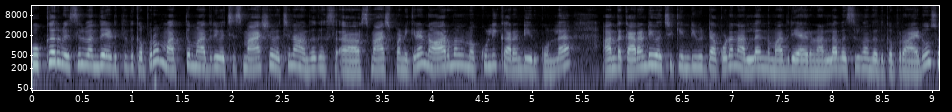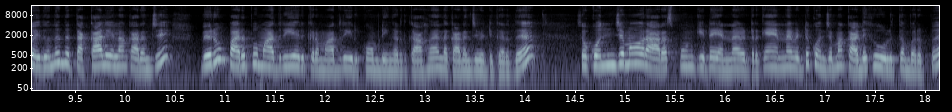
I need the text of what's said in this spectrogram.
குக்கர் விசில் வந்து எடுத்ததுக்கப்புறம் மற்ற மாதிரி வச்சு ஸ்மாஷை வச்சு நான் வந்து uh, ஸ்மாஷ் பண்ணிக்கிறேன். நார்மல் நம்ம குழி கரண்டி இருக்கும்ல அந்த கரண்டி வச்சு கிண்டி விட்டால் கூட நல்லா இந்த மாதிரி ஆயிடும் நல்லா விசில் வந்ததுக்கப்புறம் ஆயிடும். ஸோ இது வந்து இந்த தக்காளியெல்லாம் கரைஞ்சி வெறும் பருப்பு மாதிரியே இருக்கிற மாதிரி இருக்கும் அப்படிங்கிறதுக்காக தான் இந்த கடைஞ்சி விட்டுக்கிறது. ஸோ கொஞ்சமாக ஒரு அரை ஸ்பூன் கிட்டே எண்ணெய் விட்டுருக்கேன். எண்ணெய் விட்டு கொஞ்சமாக கடுகு உளுத்தம் பருப்பு.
